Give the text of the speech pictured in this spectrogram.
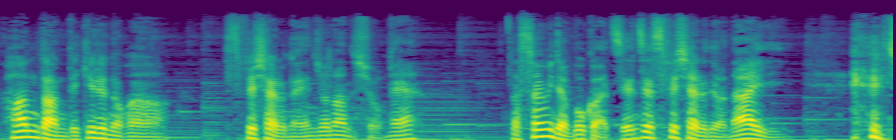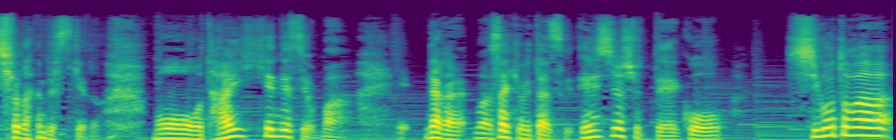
判断できるのが、スペシャルな炎上なんでしょうねだ。そういう意味では僕は全然スペシャルではない 炎上なんですけど、もう大変ですよ。まあ、だから、まあ、さっきも言ったんですけど、演出助手って、こう、仕事が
